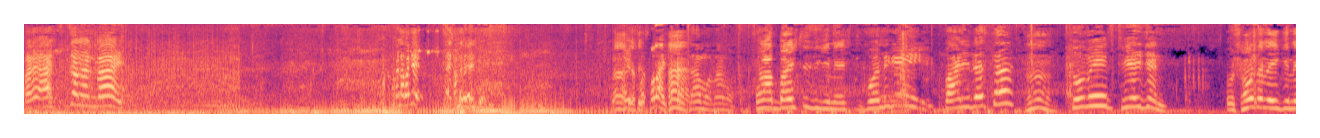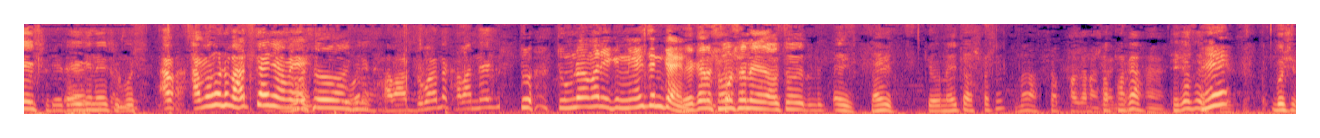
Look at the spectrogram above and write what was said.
ভাই আসতে চালান ভাই হ্যাঁ নামো নামো তোর আব্বা এসেছি কিনে এসছি বলি কি বাড়ির রাস্তা হুম তুমি থিয়েছেন ও সমস্যা নেই এসো এইখানে এসো বস আমি কোনো ভাত খাইনি আমি খাবার দুবার না খাবার নেই তো তোমরা আমার এখানে নিয়েছেন কেন এখানে সমস্যা নেই এই নাহিদ কেউ নেই তো আশপাশে না সব ফাঁকা না সব ফাঁকা ঠিক আছে বসো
